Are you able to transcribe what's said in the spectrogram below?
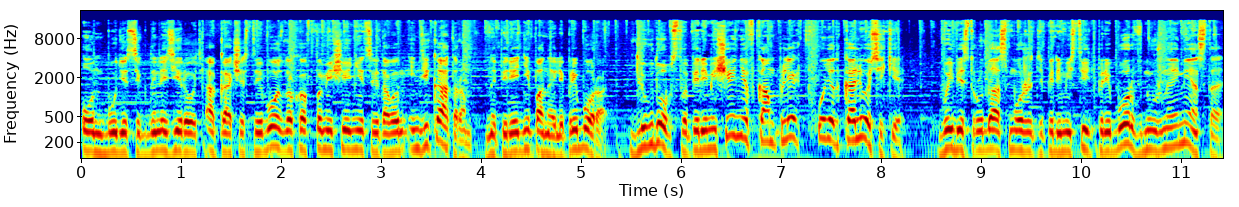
Он будет сигнализировать о качестве воздуха в помещении цветовым индикатором на передней панели прибора. Для удобства перемещения в комплект входят колесики. Вы без труда сможете переместить прибор в нужное место.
